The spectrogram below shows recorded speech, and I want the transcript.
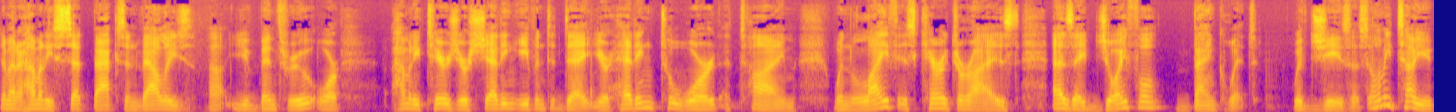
no matter how many setbacks and valleys uh, you've been through, or how many tears you're shedding even today, you're heading toward a time when life is characterized as a joyful banquet with Jesus. And let me tell you,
